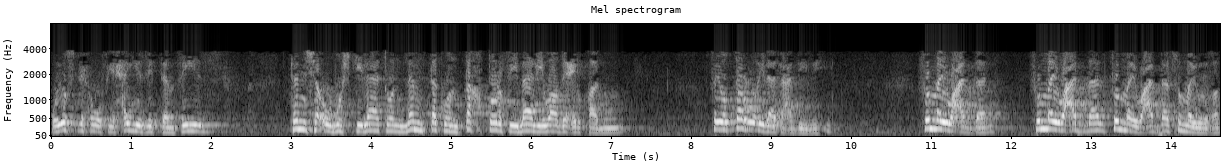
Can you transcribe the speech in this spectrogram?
ويصبح في حيز التنفيذ تنشأ مشكلات لم تكن تخطر في بال واضع القانون. فيضطر إلى تعديله. ثم يعدل ثم يعدل ثم يعدل ثم يلغى.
